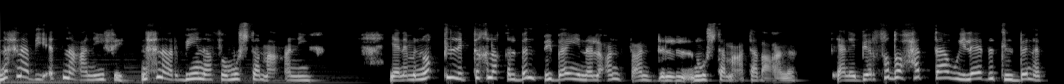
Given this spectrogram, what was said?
نحن بيئتنا عنيفة نحن ربينا في مجتمع عنيف. يعني من وقت اللي بتخلق البنت ببين العنف عند المجتمع تبعنا. يعني بيرفضوا حتى ولادة البنت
